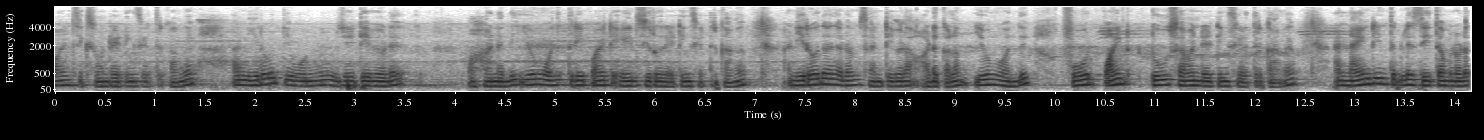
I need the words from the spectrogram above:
point six one ratings எடுத்திருக்காங்க. அண்ட் இருபத்தி ஒன்று விஜய் டிவியோட ¿eh? மகாநதி. இவங்க வந்து three point eight zero ratings எடுத்திருக்காங்க. அண்ட் இருபதாவது இடம் சன் டிவியோட அடுக்களம். இவங்க வந்து four point two seven ratings எடுத்திருக்காங்க. அண்ட் நைன்டீன்த் பிளேஸ் ஜி தமிழோட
